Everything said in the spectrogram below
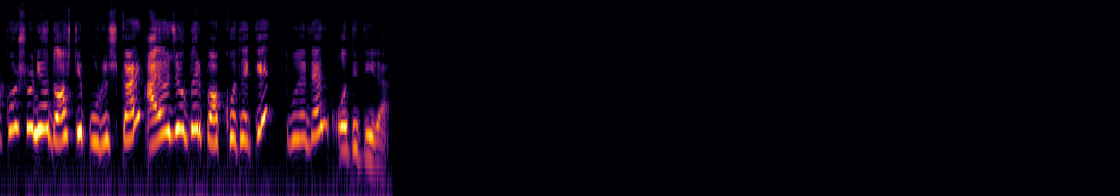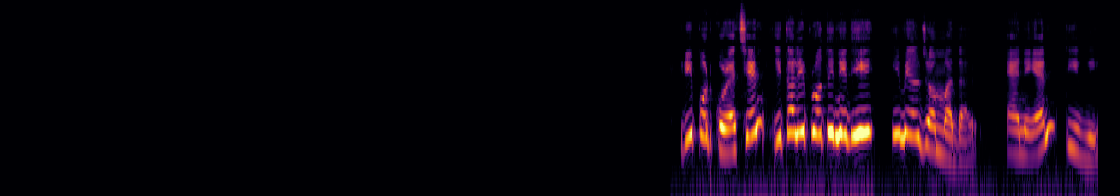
আকর্ষণীয় দশটি পুরস্কার আয়োজকদের পক্ষ থেকে তুলে দেন অতিথিরা। রিপোর্ট করেছেন ইতালি প্রতিনিধি হিমেল জম্মাদার এনএন টিভি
